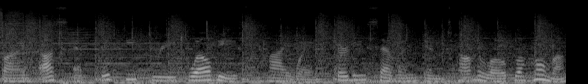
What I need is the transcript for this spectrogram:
Find us at 5312 East Highway 37 in Tuttle, Oklahoma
